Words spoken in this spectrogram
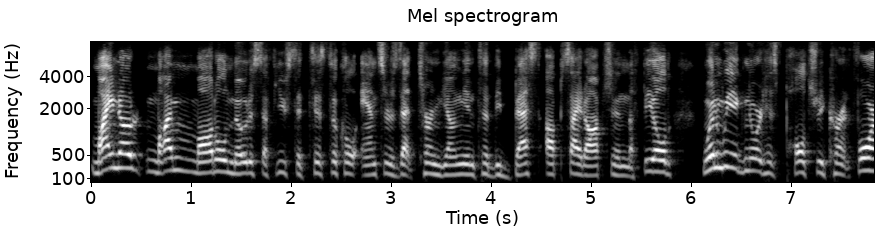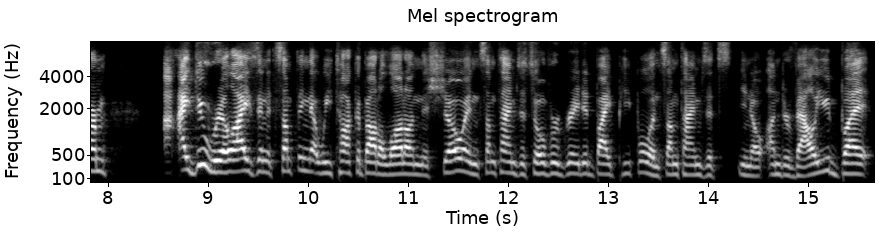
My note, my model noticed a few statistical answers that turned Young into the best upside option in the field when we ignored his paltry current form. I do realize, and it's something that we talk about a lot on this show, and sometimes it's overgraded by people, and sometimes it's you know undervalued. But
